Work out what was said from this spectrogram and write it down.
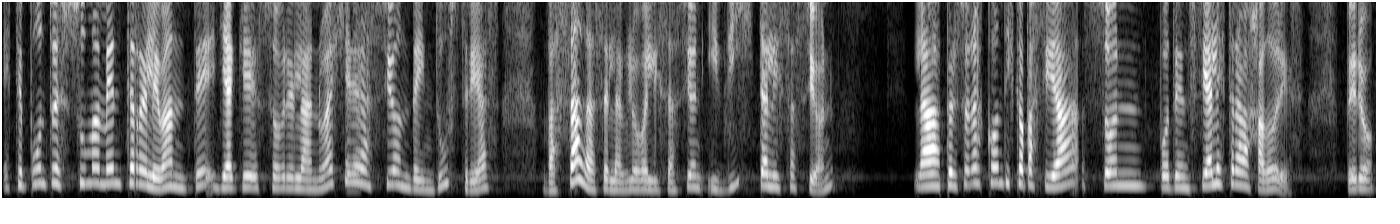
Este punto es sumamente relevante ya que sobre la nueva generación de industrias basadas en la globalización y digitalización, las personas con discapacidad son potenciales trabajadores, pero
